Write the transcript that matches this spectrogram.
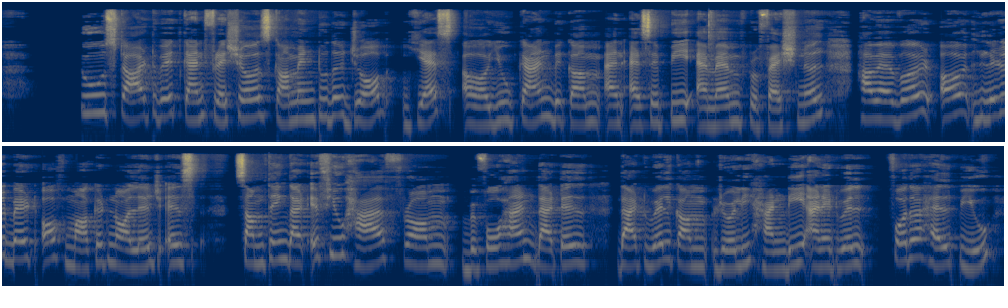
To start with can freshers come into the job? Yes uh, you can become an sap mm professional. However a little bit of market knowledge is something that if you have from beforehand that is that will come really handy and it will further help you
